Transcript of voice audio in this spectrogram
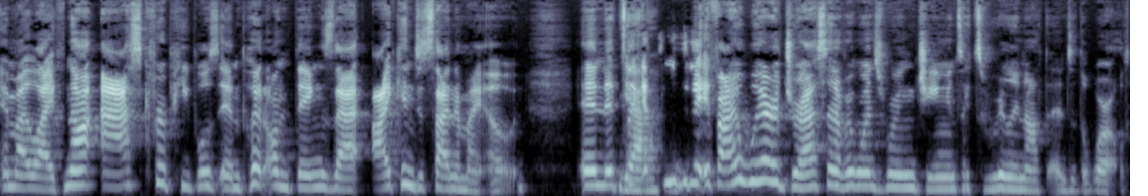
in my life, not ask for people's input on things that I can decide on my own. And it's yeah. like if I wear a dress and everyone's wearing jeans, it's really not the end of the world.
